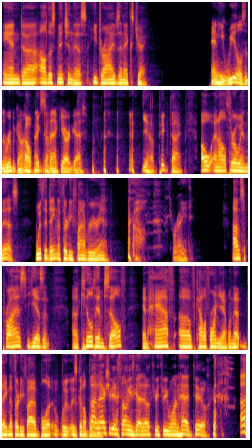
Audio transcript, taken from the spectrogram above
And uh, I'll just mention this: he drives an XJ. And he wheels in the Rubicon. Oh, big That's time. backyard, guys. yeah, big time. Oh, and I'll throw in this with the Dana 35 rear end. Oh, that's right. I'm surprised he hasn't uh, killed himself in half of California when that Dana 35 blow, is going to blow. Oh, next you're going to tell me he's got an 0331 head, too.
